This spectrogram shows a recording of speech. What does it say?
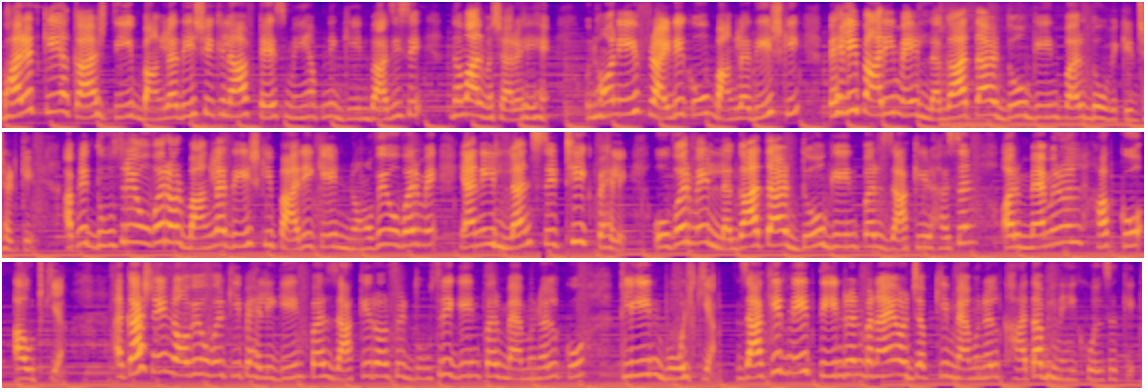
भारत के आकाशदीप बांग्लादेश के खिलाफ टेस्ट में अपनी गेंदबाजी से धमाल मचा रहे हैं। उन्होंने फ्राइडे को बांग्लादेश की पहली पारी में लगातार दो गेंद पर दो विकेट झटके। अपने दूसरे ओवर और बांग्लादेश की पारी के नौवे ओवर में, यानी लंच से ठीक पहले, ओवर में लगातार दो गेंद पर जाकिर हसन और मेमोरल हक को आउट किया। आकाश ने नौवे ओवर की पहली गेंद पर जाकिर और फिर दूसरी गेंद पर मैमुनल को क्लीन बोल्ड किया। जाकिर ने तीन रन बनाए और जबकि मैमुनल खाता भी नहीं खोल सके।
